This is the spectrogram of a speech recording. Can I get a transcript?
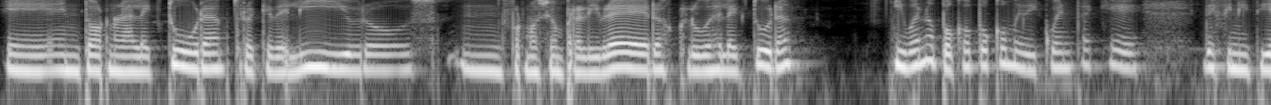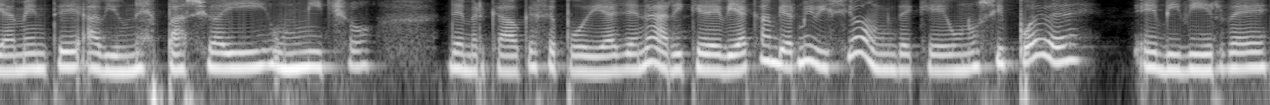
eh, en torno a la lectura, trueque de libros, mm, formación para libreros, clubes de lectura. Y bueno, poco a poco me di cuenta que definitivamente había un espacio ahí, un nicho de mercado que se podía llenar y que debía cambiar mi visión de que uno sí puede eh, vivir de,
